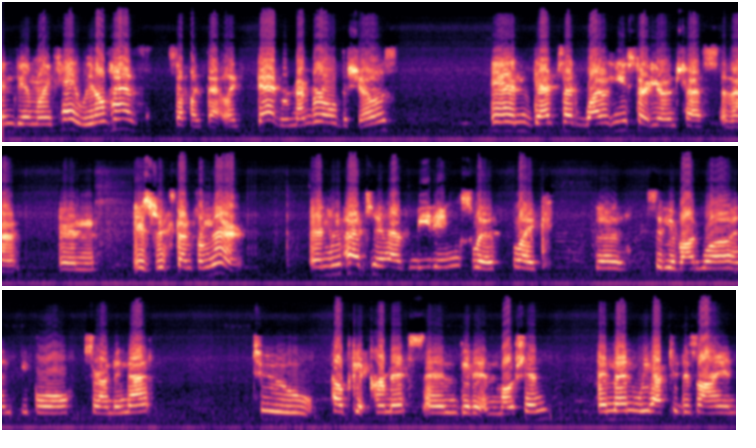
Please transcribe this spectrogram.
and being like, hey, we don't have stuff like that. Like, Dad, remember all the shows? And Dad said, why don't you start your own chess event? And it's just done from there. And we've had to have meetings with, like, the city of Ottawa and people surrounding that to help get permits and get it in motion. And then we have to design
